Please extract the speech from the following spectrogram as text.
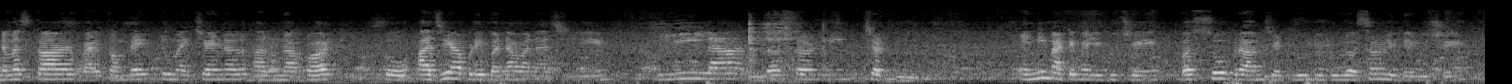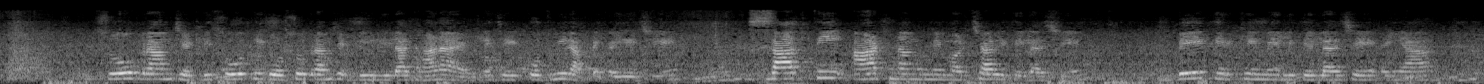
નમસ્કાર welcome back to my channel Aruna Bhatt. તો આજે આપણે બનાવવાના છીએ લીલા લસણની ચટણી. એની માટે મેં લીધું છે બસો ગ્રામ જેટલું લીલું લસણ લીધેલું છે. સો ગ્રામ જેટલી સોથી દોઢસો ગ્રામ જેટલી લીલા ધાણા, એટલે જે કોથમીર આપણે કહીએ છીએ. સાતથી આઠ નંગ મેં મરચાં લીધેલા છે. બે તીરખી મેં લીધેલા છે અહીંયા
